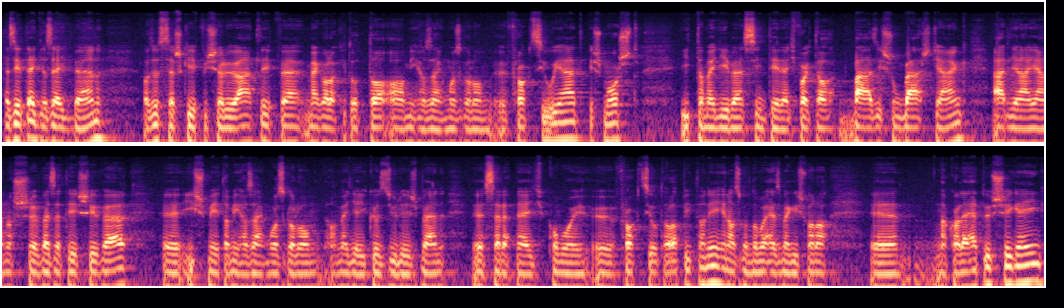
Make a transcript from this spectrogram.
ezért egy az egyben az összes képviselő átlépve megalakította a Mi Hazánk Mozgalom frakcióját, és most itt a megyében szintén egyfajta bázisunk, bástyánk Árgyalán János vezetésével ismét a Mi Hazánk Mozgalom a megyei közgyűlésben szeretne egy komoly frakciót alapítani. Én azt gondolom, ehhez meg is vannak a lehetőségeink.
